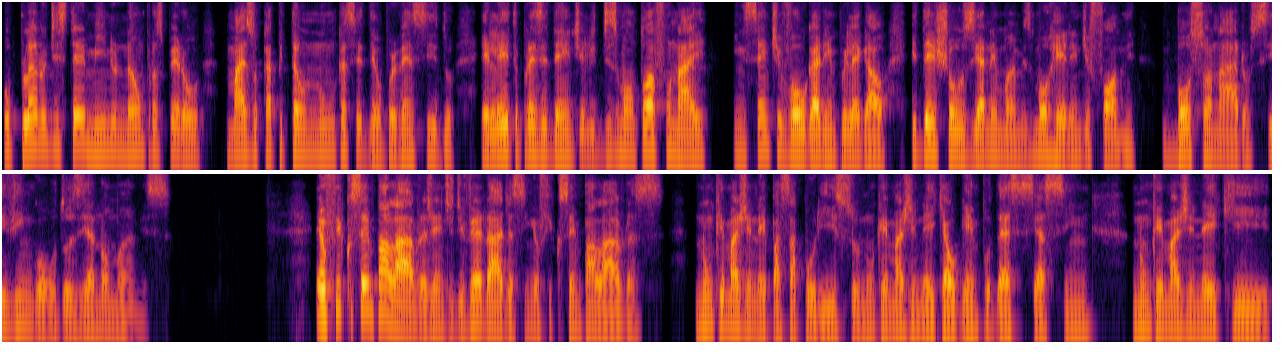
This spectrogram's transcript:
O plano de extermínio não prosperou, mas o capitão nunca se deu por vencido. Eleito presidente, ele desmontou a FUNAI incentivou o garimpo ilegal e deixou os Yanomamis morrerem de fome. Bolsonaro se vingou dos Yanomamis. Eu fico sem palavras, gente, de verdade, assim, eu fico sem palavras. Nunca imaginei passar por isso, nunca imaginei que alguém pudesse ser assim, nunca imaginei que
